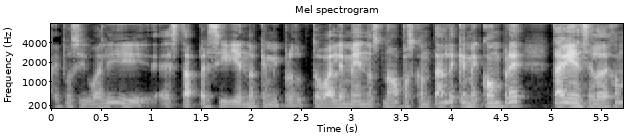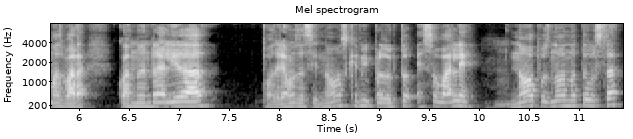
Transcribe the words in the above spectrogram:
ay, pues igual y está percibiendo que mi producto vale menos. No, pues con tal de que me compre, está bien, se lo dejo más vara. Cuando en realidad podríamos decir, no, es que mi producto, eso vale. No, pues no, no te gusta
